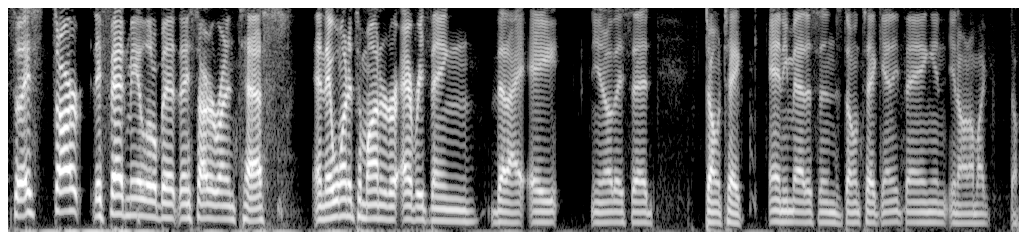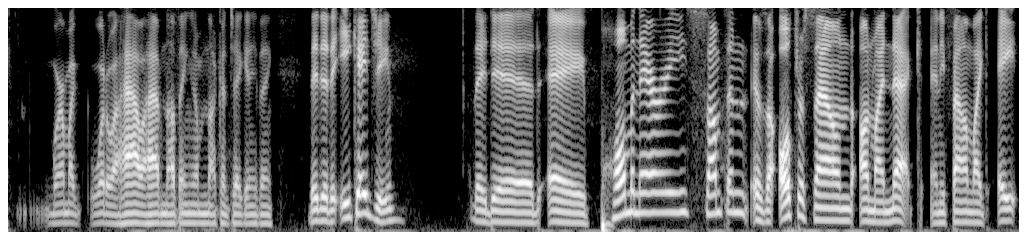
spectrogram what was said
So they start. They fed me a little bit. They started running tests, and they wanted to monitor everything that I ate. You know, they said, "Don't take any medicines. Don't take anything." And you know, and I'm like, "Where am I? What do I have? I have nothing. I'm not going to take anything." They did an EKG. They did a pulmonary something. It was an ultrasound on my neck, and he found like eight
